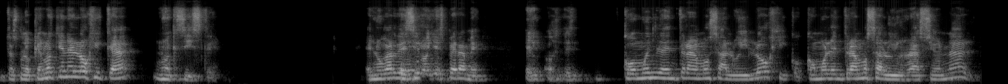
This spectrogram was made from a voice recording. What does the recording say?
Entonces, lo que no tiene lógica no existe. En lugar de decir, oye, espérame, ¿cómo le entramos a lo ilógico? ¿Cómo le entramos a lo irracional?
